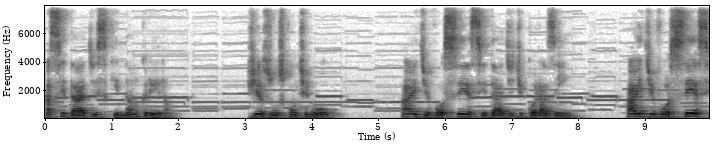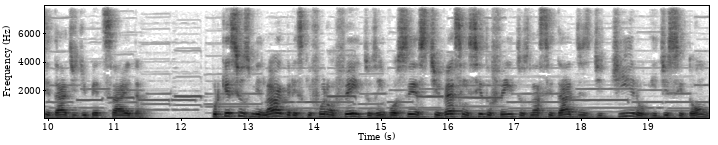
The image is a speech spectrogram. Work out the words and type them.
As cidades que não creram. Jesus continuou: Ai de você, cidade de Corazim! Ai de você, cidade de Betsaida! Porque se os milagres que foram feitos em vocês tivessem sido feitos nas cidades de Tiro e de Sidom,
